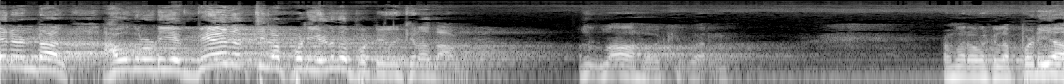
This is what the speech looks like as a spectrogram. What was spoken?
ஏனென்றால் அவர்களுடைய வேதத்தில் அப்படி எழுதப்பட்டிருக்கிறதாம் அல்லாஹ் உமர் அவர்கள் அப்படியா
